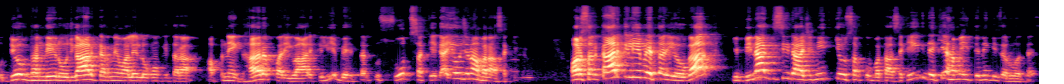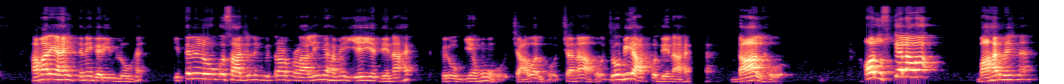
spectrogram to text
उद्योग धंधे, रोज़गार करने वाले लोगों की तरह अपने घर, परिवार के लिए बेहतर कुछ सोच सकेगा, योजना बना सकेगा। और सरकार के लिए बेहतर ये होगा कि बिना किसी राजनीति के वो सबको बता सकेगी कि देखिए, हमें इतने की ज़रूरत है। हमारे यहाँ इतने गरीब लोग हैं, इतने लोगों को सार्वजनिक वितरण प्रणाली में हमें ये ये देना है, फिर वो गेहूँ हो, चावल हो, चना हो, जो भी आपको देना है, दाल हो, और उसके अलावा बाहर भेजना है।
